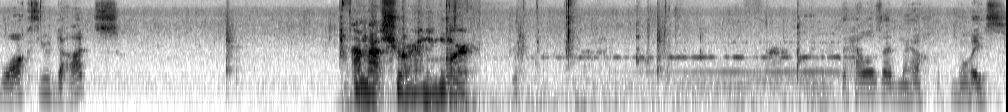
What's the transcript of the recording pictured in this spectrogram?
walk through dots? I'm not sure anymore. The hell is that now? Noise.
